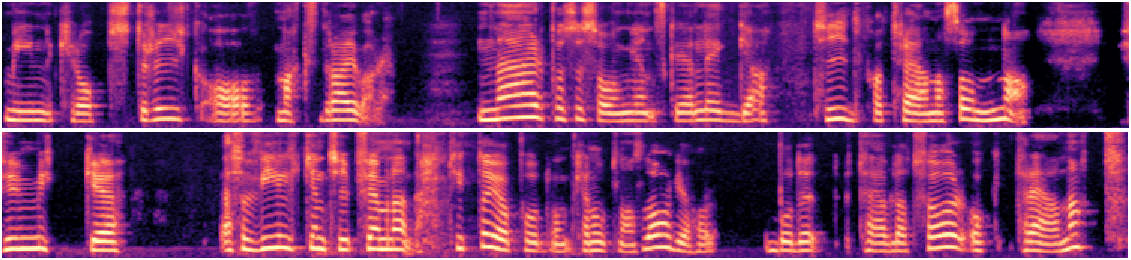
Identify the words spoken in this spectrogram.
min kropp stryk av maxdrivar? När på säsongen ska jag lägga tid på att träna sådana? Hur mycket, alltså vilken typ, för jag menar, tittar jag på de kanotlandslag jag har både tävlat för och tränat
